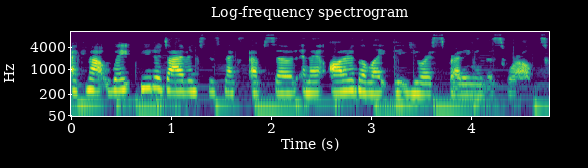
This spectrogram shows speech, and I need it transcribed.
I cannot wait for you to dive into this next episode, and I honor the light that you are spreading in this world.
